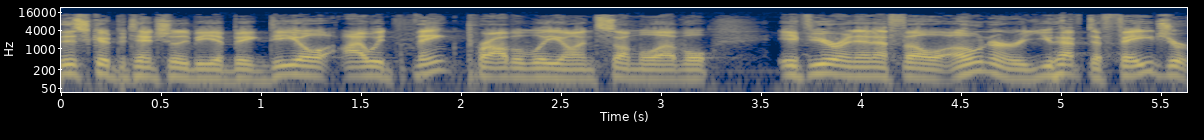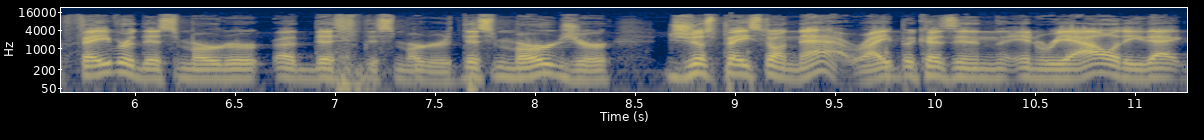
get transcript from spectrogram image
this could potentially be a big deal. I would think probably on some level, if you're an NFL owner, you have to favor favor this murder, uh, this this murder, this merger, just based on that, right? Because in in reality, that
